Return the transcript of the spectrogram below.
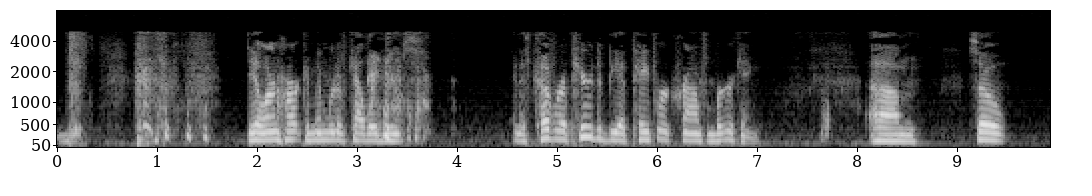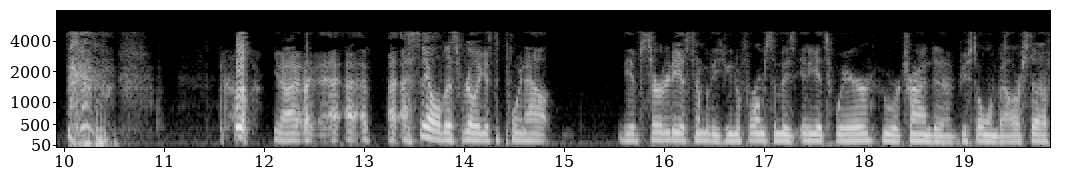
Dale Earnhardt commemorative cowboy boots, and his cover appeared to be a paper crown from Burger King. Um, so, you know, I, I, I, I say all this really just to point out the absurdity of some of these uniforms some of these idiots wear who are trying to do stolen valor stuff.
